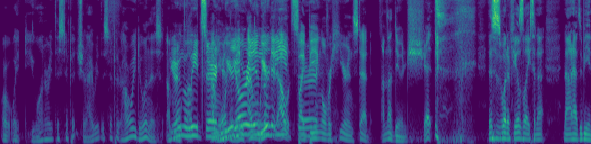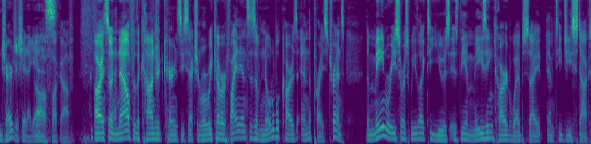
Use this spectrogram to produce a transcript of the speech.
Or wait, do you want to read the snippet? Should I read the snippet? How are we doing this? I'm, You're in the I'm- lead, sir. I'm You're weirded, lead. I'm in the weirded lead, out by sir. being over here instead. I'm not doing shit. this is what it feels like to not not have to be in charge of shit, I oh, guess. Oh, fuck off. All right, so now for the conjured currency section where we cover finances of notable cards and the price trends. The main resource we like to use is the amazing card website MTG Stocks,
